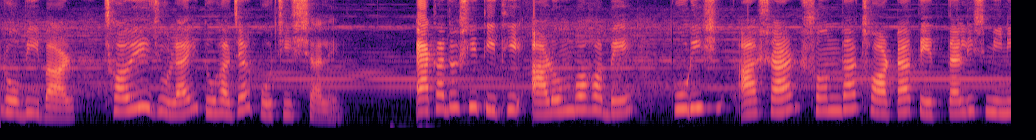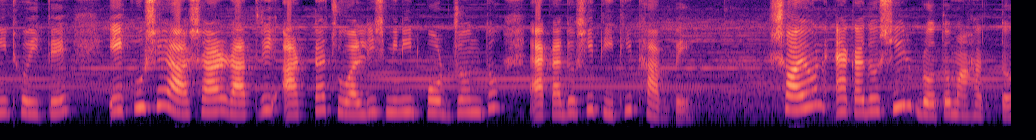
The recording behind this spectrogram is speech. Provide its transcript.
রবিবার, ছয়ই জুলাই দু হাজার পঁচিশ সালে। একাদশী তিথি আরম্ভ হবে কুড়ি আষাঢ় সন্ধ্যা ছটা তেতাল্লিশ মিনিট হইতে একুশে আষাঢ় রাত্রি আটটা চুয়াল্লিশ মিনিট পর্যন্ত একাদশী তিথি থাকবে। শয়ন একাদশীর ব্রত মাহাত্ম্য।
